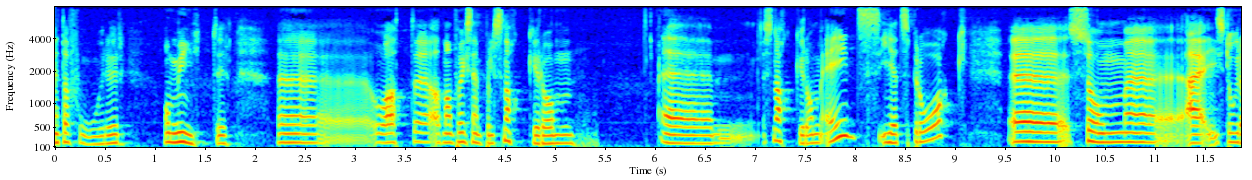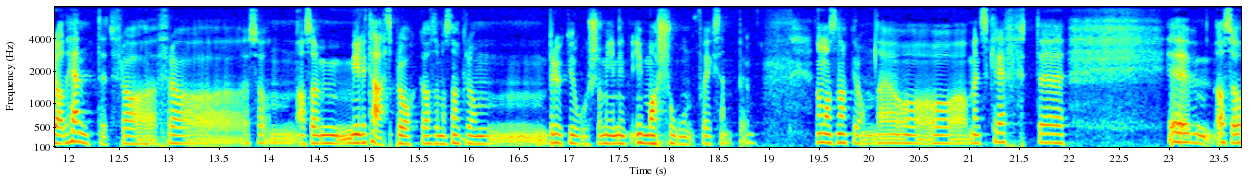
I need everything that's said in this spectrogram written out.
metaforer og myter. Uh, og at, at man f.eks. snakker om snakker om aids i et språk eh, som eh, er i stor grad hentet fra, fra sånn, altså militærspråket. Altså man snakker om, bruker ord som invasjon, f.eks. Når man snakker om det. Og, og mens kreft eh, eh, altså,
